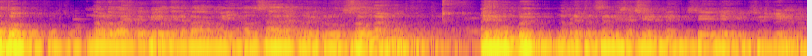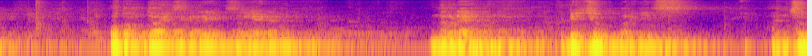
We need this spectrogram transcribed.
അപ്പോൾ നമ്മൾ വൈൻഡപ്പ് ചെയ്യുന്നതിന്റെ ഭാഗമായി അവസാന ഒരു ഗ്രൂപ്പ് സോങ് ആണ്. അതിനു മുമ്പ് നമ്മുടെ പ്രസിഡന്റ് ശശിയേട്ടനെ സ്റ്റേജിലേക്ക് ക്ഷണിക്കുകയാണ്. ഒപ്പം ജോയിന്റ് സെക്രട്ടറി സുർലേട്ടൻ നമ്മുടെ ബിജു വർഗീസ് അഞ്ചു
